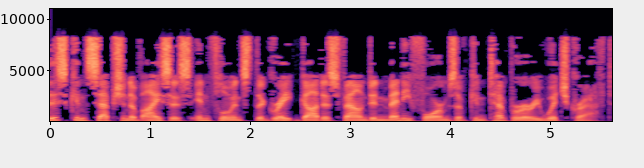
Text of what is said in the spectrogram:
This conception of Isis influenced the great goddess found in many forms of contemporary witchcraft.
